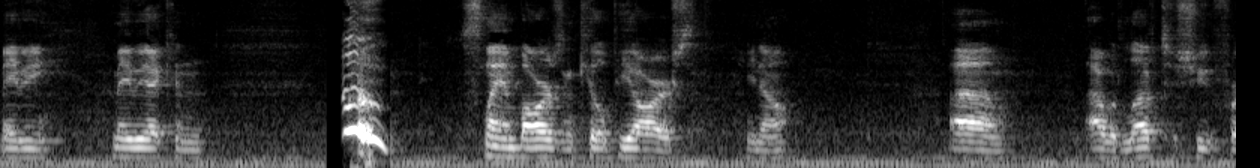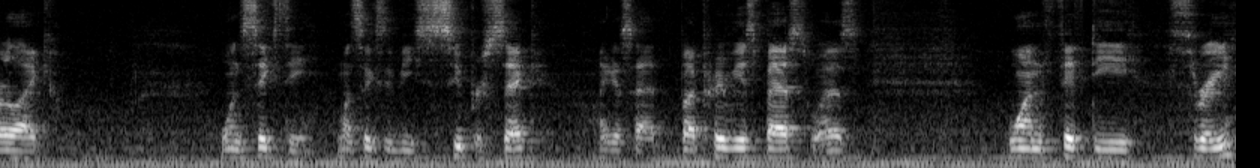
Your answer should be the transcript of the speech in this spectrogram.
Maybe maybe I can slam bars and kill PRs. You know, um, I would love to shoot for like 160. 160 would be super sick, like I said. But previous best was 153.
